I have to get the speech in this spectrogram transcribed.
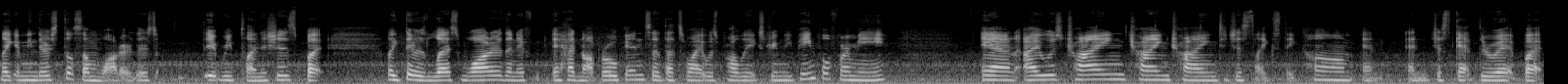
Like, I mean, there's still some water. There's it replenishes, but like there's less water than if it had not broken so that's why it was probably extremely painful for me. And I was trying trying trying to just like stay calm and and just get through it but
